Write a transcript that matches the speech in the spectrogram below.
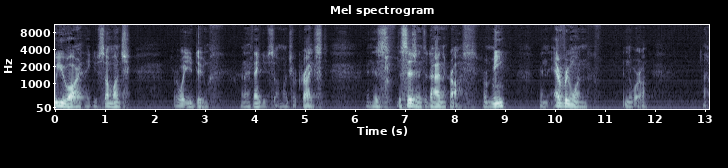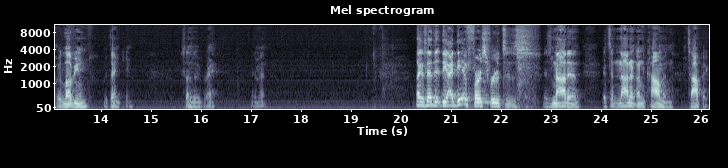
who you are. I thank you so much for what you do. And I thank you so much for Christ and his decision to die on the cross for me and everyone in the world. Uh, we love you. We thank you. Sons, we pray. Amen. Like I said, the, the idea of first fruits is, is not a, it's a, not an uncommon topic.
